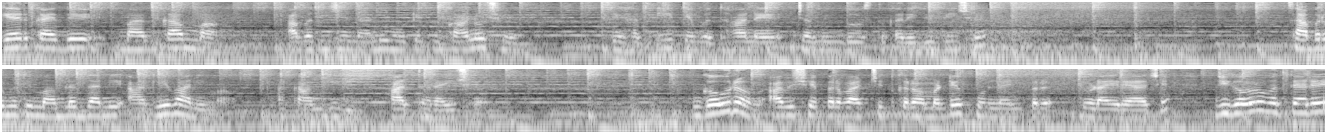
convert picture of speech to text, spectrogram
ગેરકાયદે બાંધકામમાં આ બધી જે નાની મોટી દુકાનો છે, જે હતી તે બધાને જમીન દોસ્ત કરી દીધી છે. સાબરમતી મામલતદારની આગેવાનીમાં આ કામગીરી હાથ ધરાઈ છે. ગૌરવ આ વિષય પર વાતચીત કરવા માટે ફોન લાઈન પર જોડાઈ રહ્યા છે. જી, ગૌરવ, અત્યારે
